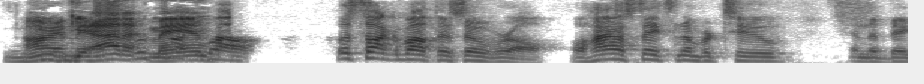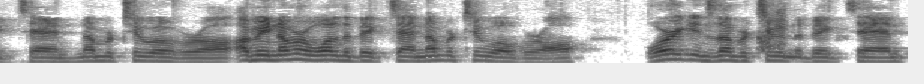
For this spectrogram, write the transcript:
You All right, got let's it, talk man. about- let's talk about this overall. Ohio State's number two in the Big Ten, number two overall. I mean, number one in the Big Ten, number two overall. Oregon's number two in the Big Ten,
